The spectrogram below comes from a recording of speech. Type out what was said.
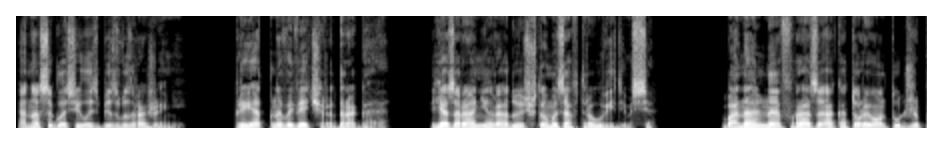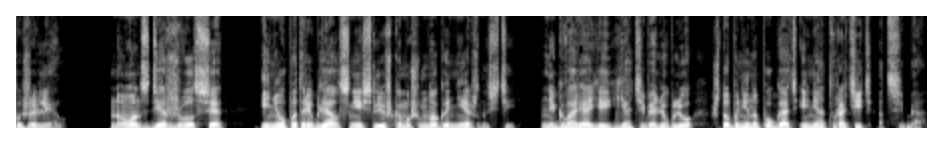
она согласилась без возражений. «Приятного вечера, дорогая. Я заранее радуюсь, что мы завтра увидимся». Банальная фраза, о которой он тут же пожалел. Но он сдерживался и не употреблял с ней слишком уж много нежности, не говоря ей «я тебя люблю», чтобы не напугать и не отвратить от себя.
